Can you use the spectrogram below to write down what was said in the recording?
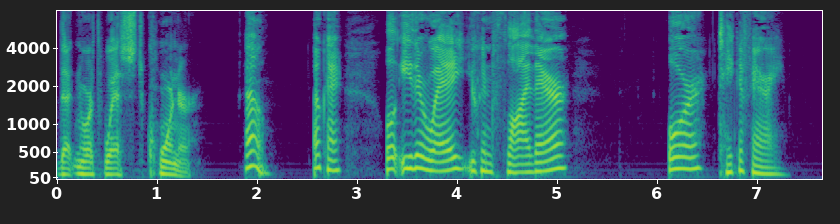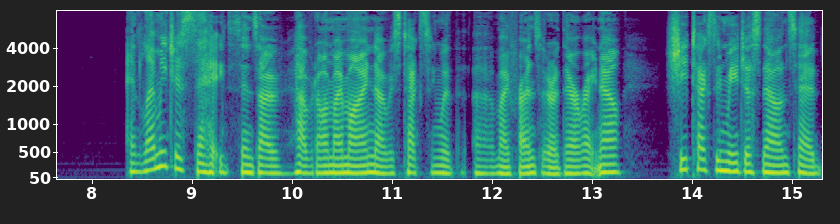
that northwest corner. oh, okay. Well, either way, you can fly there or take a ferry. And let me just say, since I have it on my mind, I was texting with uh, my friends that are there right now. She texted me just now and said,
